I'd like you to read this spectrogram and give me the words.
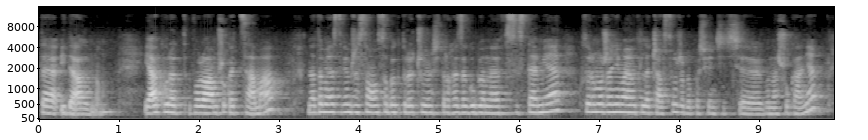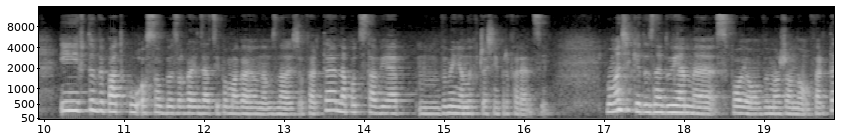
tę idealną. Ja akurat wolałam szukać sama, natomiast wiem, że są osoby, które czują się trochę zagubione w systemie, które może nie mają tyle czasu, żeby poświęcić go na szukanie. I w tym wypadku osoby z organizacji pomagają nam znaleźć ofertę na podstawie mm, wymienionych wcześniej preferencji. W momencie, kiedy znajdujemy swoją wymarzoną ofertę,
